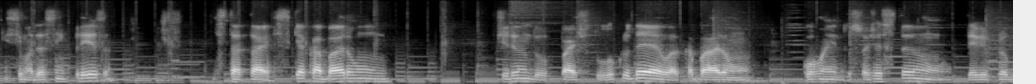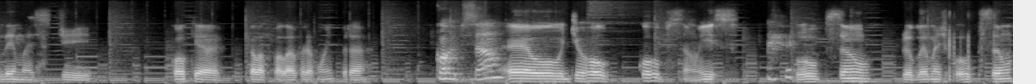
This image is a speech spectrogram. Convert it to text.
em cima dessa empresa estatais que acabaram tirando parte do lucro dela, acabaram corroendo sua gestão, teve problemas de qual que é aquela palavra ruim para corrupção? É o de corrupção, isso. corrupção, problemas de corrupção.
